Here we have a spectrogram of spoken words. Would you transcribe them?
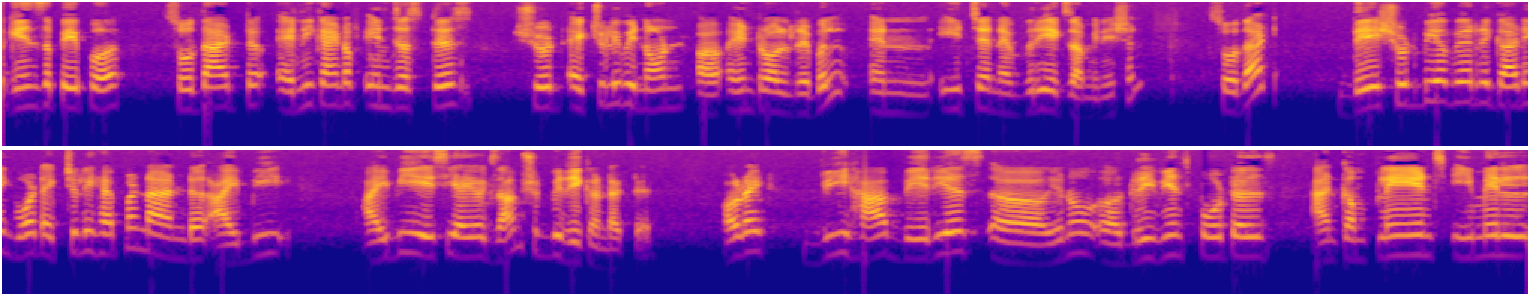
against the paper so that any kind of injustice should actually be non uh, intolerable in each and every examination so that they should be aware regarding what actually happened and uh, IB IBACIO exam should be reconducted. All right, we have various uh, you know uh, grievance portals and complaints, email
